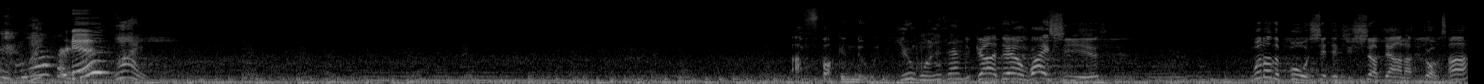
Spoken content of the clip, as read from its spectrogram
Come help her, dude. Why? I fucking knew it. You're one of them? You're goddamn right she is. What other bullshit did you shove down our throats, huh?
